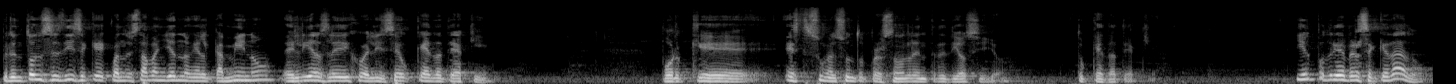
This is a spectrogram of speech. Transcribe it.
Pero entonces dice que cuando estaban yendo en el camino, Elías le dijo a Eliseo, quédate aquí, porque este es un asunto personal entre Dios y yo, tú quédate aquí. Y él podría haberse quedado,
